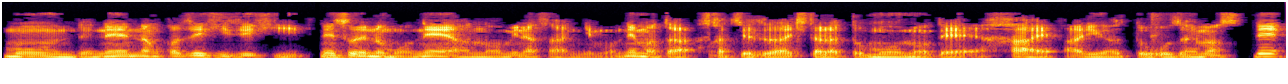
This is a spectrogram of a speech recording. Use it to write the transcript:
思うんでね、なんかぜひぜひ、ね、そういうのもね、あの、皆さんにもね、また使っていただけたらと思うので、はい、ありがとうございます。で、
